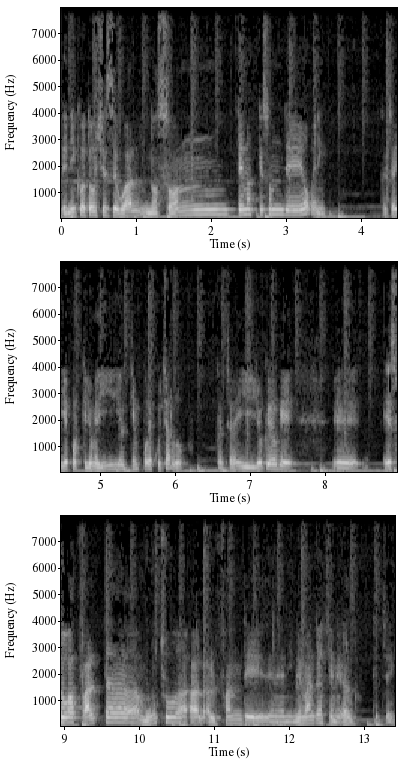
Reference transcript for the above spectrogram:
De Nico Touches igual no son temas que son de opening, ¿cachai? Y es porque yo me di el tiempo de escucharlo, ¿cachai? Y yo creo que eh, eso falta mucho a- al, fan de, de anime manga en general, ¿cachai?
